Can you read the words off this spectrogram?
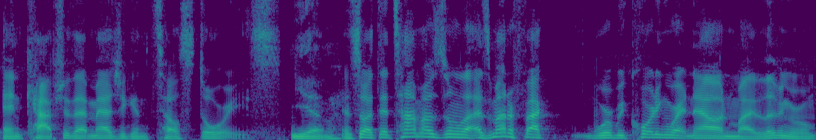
and capture that magic and tell stories. yeah. And so at that time, I was doing a lot. As a matter of fact, we're recording right now in my living room.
